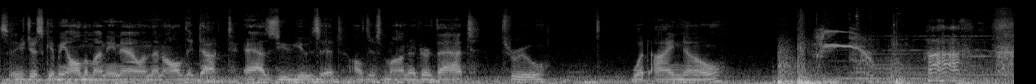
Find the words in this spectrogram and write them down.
So you just give me all the money now, and then I'll deduct as you use it. I'll just monitor that through what I know. Haha.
